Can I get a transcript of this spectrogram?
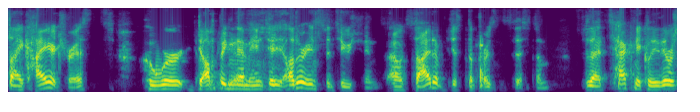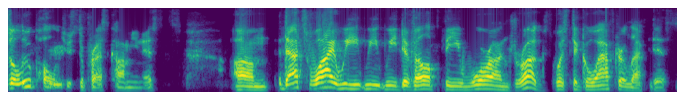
psychiatrists who were dumping them into other institutions outside of just the prison system, so that technically there was a loophole to suppress communists. Um, that's why we, we we developed the war on drugs was to go after leftists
